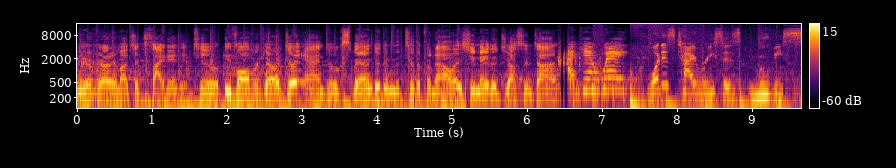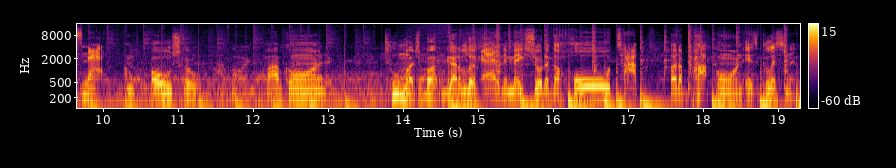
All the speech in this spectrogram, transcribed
We are very much excited to evolve her character and to expand it into the finale. She made it just in time. I can't wait. What is Tyrese's movie snack? I'm old school. Popcorn. Popcorn, too much butter. You gotta look at it and make sure that the whole top of the popcorn is glistening.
